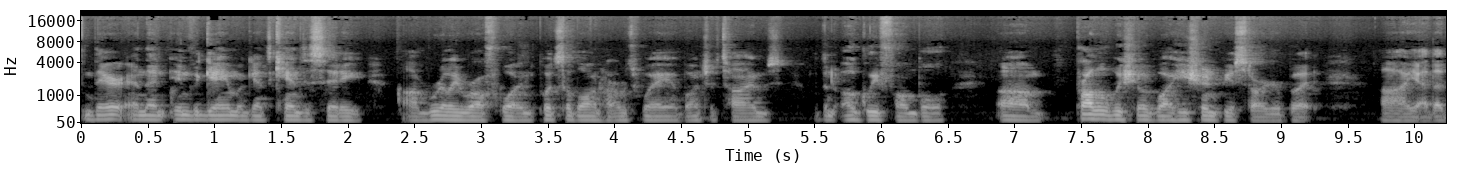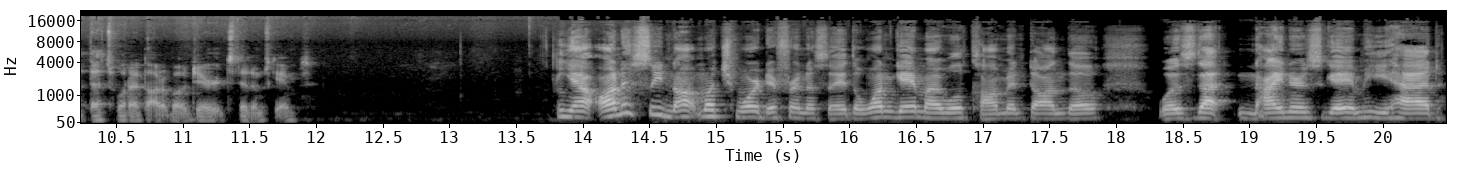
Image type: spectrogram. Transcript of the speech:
there. And then in the game against Kansas City, um, really rough one, puts the ball in harm's way a bunch of times with an ugly fumble. Um, probably showed why he shouldn't be a starter, but uh, yeah, that, that's what I thought about Jarrett Stidham's games. Yeah, honestly, not much more different to say. The one game I will comment on, though, was that Niners game he had.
